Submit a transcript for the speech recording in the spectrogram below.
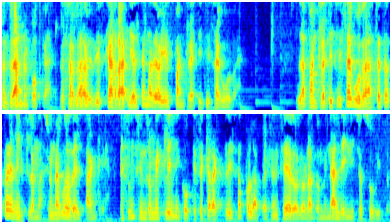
a Entrenarme Podcast. Les habla David Vizcarra y el tema de hoy es pancreatitis aguda. La pancreatitis aguda se trata de la inflamación aguda del páncreas. Es un síndrome clínico que se caracteriza por la presencia de dolor abdominal de inicio súbito,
